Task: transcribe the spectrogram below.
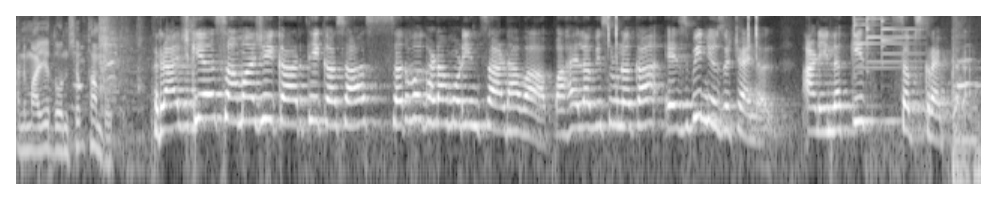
आणि माझे दोन शब्द थांबवतो. राजकीय सामाजिक आर्थिक असा सर्व घडामोडींचा आढावा पाहायला विसरू नका. एस बी न्यूज चॅनल आणि नक्कीच सबस्क्राईब करा.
